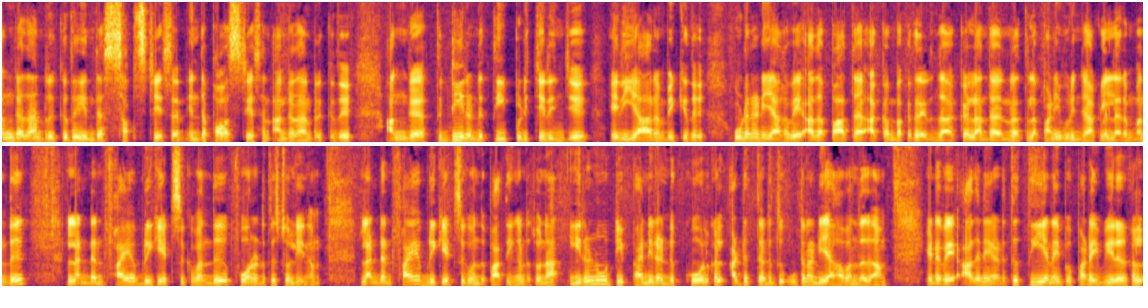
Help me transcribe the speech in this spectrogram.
அங்கே தான் இருக்குது இந்த சப் ஸ்டேஷன் இந்த பவர் ஸ்டேஷன் அங்கே தான் இருக்குது. அங்கே திடீரென்று தீ எரிஞ்சு எரிய ஆரம்பிக்குது. உடனடியாகவே அதை பார்த்த அக்கம் பக்கத்தில் இருந்தாக்கள் அந்த நேரத்தில் பணிபுரிஞ்சாக்கள் எல்லாரும் வந்து லண்டன் ஃபயர் பிரிகேட்ஸுக்கு வந்து ஃபோன் எடுத்து சொல்லினோம். லண்டன் ஃபயர் பிரிகேட்ஸுக்கு வந்து பார்த்தீங்கன்னு சொன்னால் இருநூற்றி பன்னிரெண்டு கோல்கள் அடுத்தடுத்து உடனடியாக வந்ததாம். எனவே அதனை அடுத்து தீயணைப்பு படை வீரர்கள்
